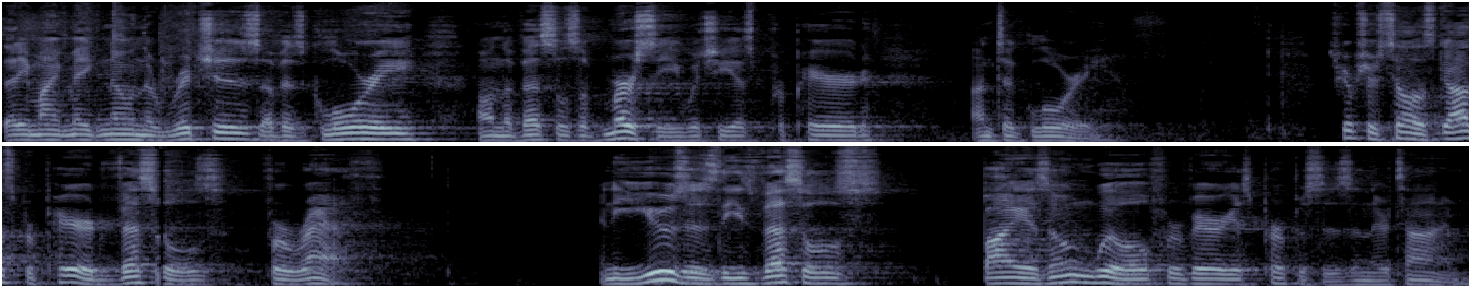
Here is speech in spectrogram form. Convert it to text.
That he might make known the riches of his glory on the vessels of mercy which he has prepared unto glory. Scriptures tell us God's prepared vessels for wrath. And he uses these vessels by his own will for various purposes in their time.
